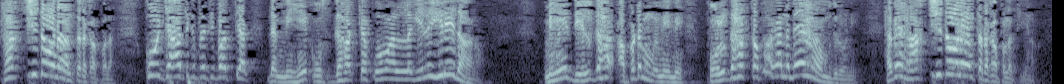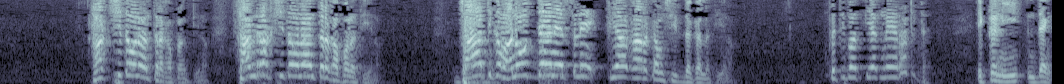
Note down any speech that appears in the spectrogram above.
රක්ෂිත වනාන්තර කපලා. කෝ ජාතික ප්‍රතිපත්තියක්. දැන් මෙහි කොස් ගහක් කපුවම අල්ල ගිහලා හිරේ දානවා. මෙහි දෙල් ගහ අපිට මේ මේ පොල් ගහක් කපා ගන්න බෑ හාමුදුරනේ. හැබැයි රක්ෂිත වනාන්තර කපලා තියෙනවා. රක්ෂිත වනාන්තර කපලා තියෙනවා. සංරක්ෂිත වනාන්තර කපලා තියෙනවා. ජාතික වනෝද්‍යානය ඇතුලේ ක්‍රියාකාරකම් සිද්ධ කරලා තියෙනවා. ප්‍රතිපත්තියක් නෑ රටට. එක දැන්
